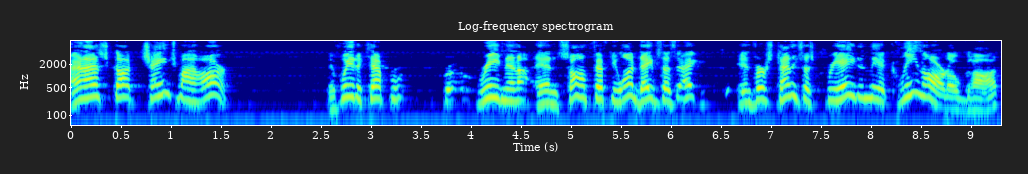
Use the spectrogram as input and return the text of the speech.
and ask God, change my heart. If we'd have kept reading in, in Psalm 51, Dave says, hey, in verse 10, he says, Create in me a clean heart, O God,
